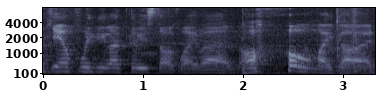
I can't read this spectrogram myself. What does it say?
I can't believe you got three stock like that. Oh my god.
